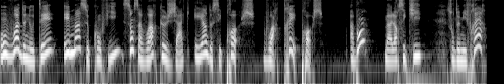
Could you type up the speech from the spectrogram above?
on voit de noter Emma se confie sans savoir que Jacques est un de ses proches, voire très proche. Ah bon? Mais alors c'est qui? Son demi-frère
